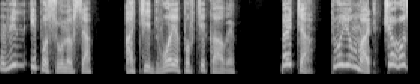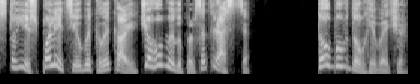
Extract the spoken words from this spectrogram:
Він і посунувся, а ті двоє повтікали. Петя, твою мать, чого стоїш? Поліцію викликай, чого вилупився трясця? То був довгий вечір.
